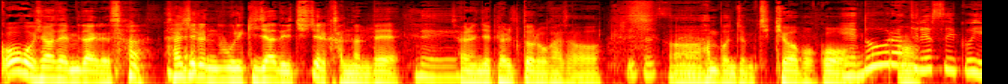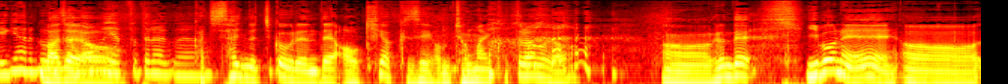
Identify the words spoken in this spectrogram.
꼭 오셔야 됩니다. 그래서 사실은 우리 기자들이 취재를 갔는데 네. 저는 이제 별도로 가서 그러셨어요. 어 한번 좀 지켜보고 예, 노란 어, 드레스 입고 얘기하는 거 맞아요. 너무 예쁘더라고요. 같이 사진도 찍고 그랬는데 어 키가 크세요. 엄청 많이 컸더라고요. 어 그런데 이번에 어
